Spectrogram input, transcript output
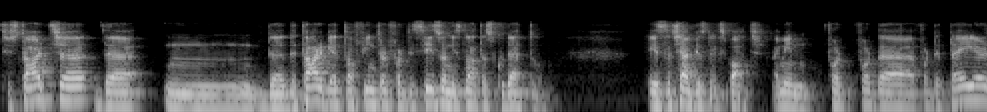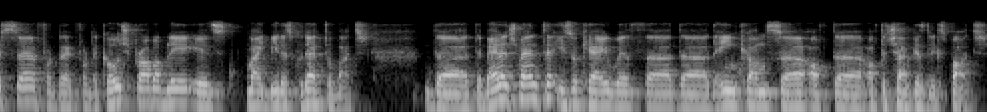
to start the, mm, the the target of Inter for the season is not a Scudetto is the Champions League spot. I mean, for for the for the players, uh, for the for the coach, probably is might be the Scudetto, but the the management is okay with uh, the the incomes uh, of the of the Champions League spot.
